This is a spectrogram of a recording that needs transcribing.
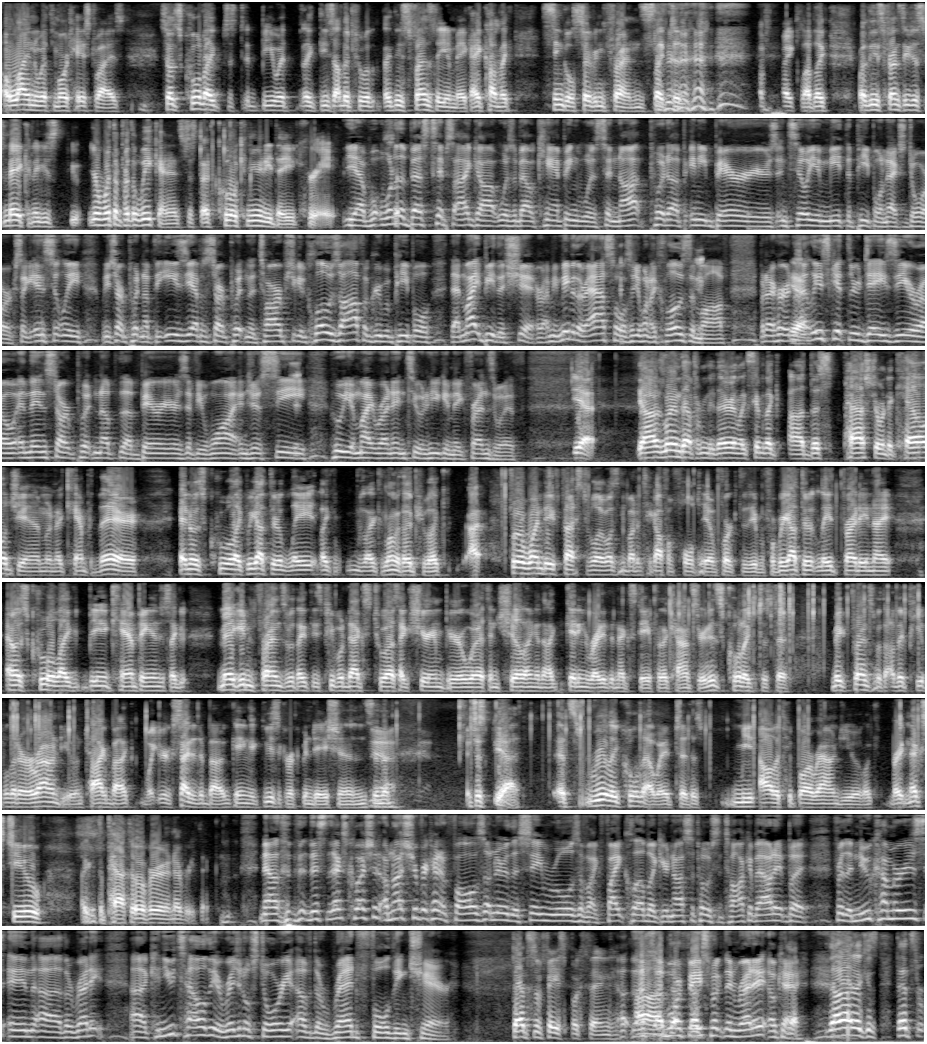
align with more taste wise so it's cool like just to be with like these other people like these friends that you make i call them like single serving friends like to fight club like or these friends that you just make and you just you're with them for the weekend it's just a cool community that you create yeah one so. of the best tips i got was about camping was to not put up any barriers until you meet the people next door because like instantly when you start putting up the easy apps and start putting the tarps you could close off a group of people that might be the shit. Or I mean, maybe they're assholes and you want to close them off. But I heard yeah. at least get through day zero and then start putting up the barriers if you want and just see who you might run into and who you can make friends with. Yeah. Yeah, I learned that from there, and like same like uh, this past year I went to Cal Jam and I camped there, and it was cool. Like we got there late, like like along with other people. Like I, for a one day festival, I wasn't about to take off a full day of work the day before. We got there late Friday night, and it was cool. Like being camping and just like making friends with like these people next to us, like sharing beer with and chilling, and then like getting ready the next day for the concert. It is cool, like just to make friends with other people that are around you and talk about like what you're excited about, getting like music recommendations, and yeah. then it's just yeah, it's really cool that way to just meet all the people around you, like right next to you, like the path over and everything. Now, th- this next question, I'm not sure if it kind of falls under the same rules of like Fight Club, like you're not supposed to talk about it. But for the newcomers in uh, the Reddit, uh, can you tell the original story of the red folding chair? That's a Facebook thing. Uh, that's uh, more that, Facebook than Reddit. Okay, yeah, because that's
